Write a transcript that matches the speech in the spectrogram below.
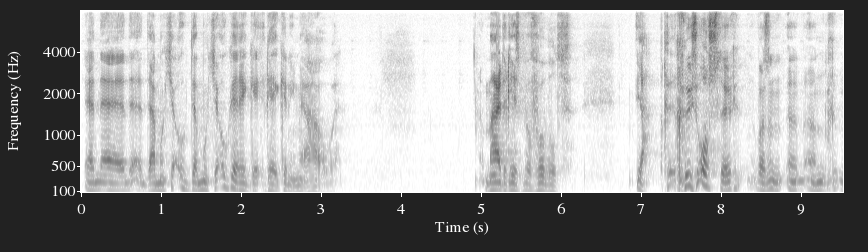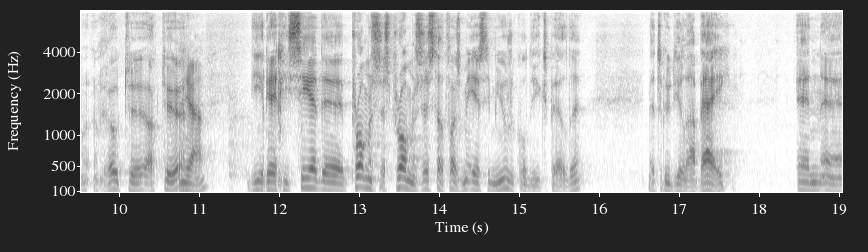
En eh, daar, moet je ook, daar moet je ook reken- rekening mee houden. Maar er is bijvoorbeeld... Ja, Gu- Guus Oster was een, een, een, een grote acteur. Ja. Die regisseerde Promises, Promises. Dat was mijn eerste musical die ik speelde. Met Rudy Labij. En, eh,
